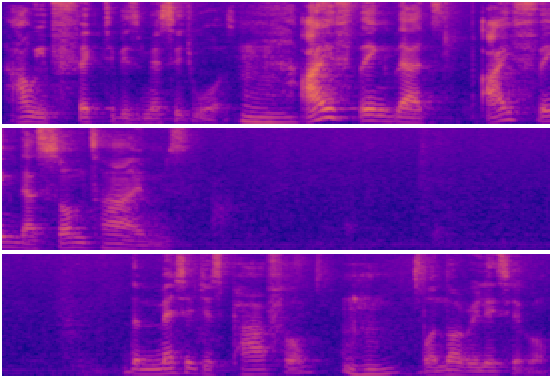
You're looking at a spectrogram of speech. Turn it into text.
how effective his message was. Mm. I think that I think that sometimes the message is powerful mm-hmm. but not relatable.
